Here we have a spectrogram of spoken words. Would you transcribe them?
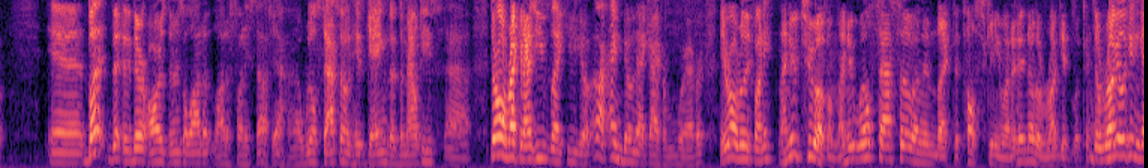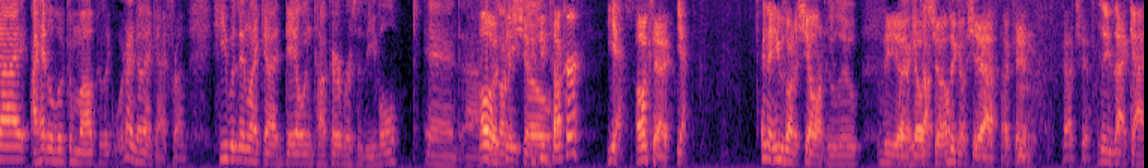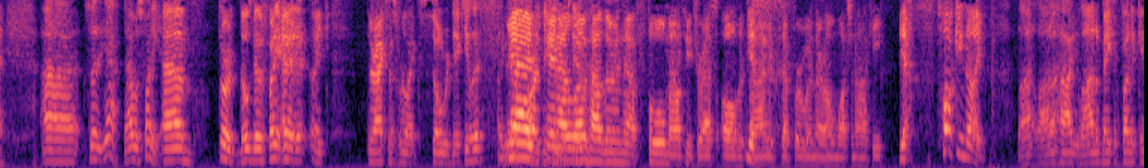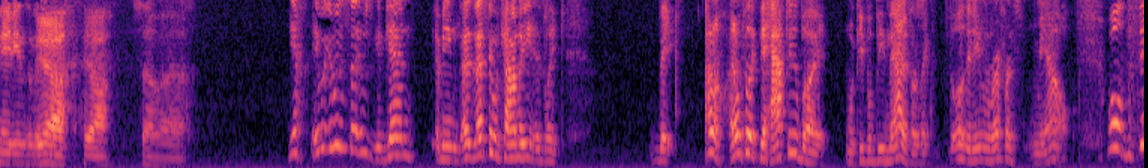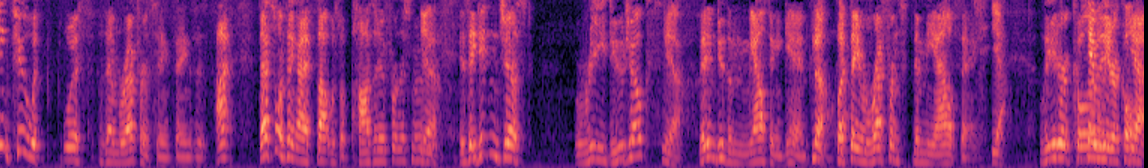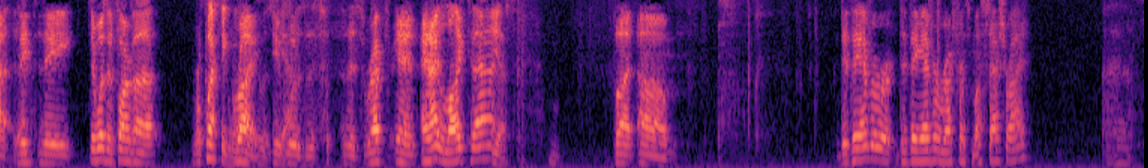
Uh, but th- there are there's a lot of lot of funny stuff. Yeah, uh, Will Sasso and his gang, the the Mounties, uh, they're all recognized. You like you go, oh, I know that guy from wherever. They were all really funny. I knew two of them. I knew Will Sasso and then like the tall, skinny one. I didn't know the rugged looking. The one. rugged looking guy, I had to look him up because like, where did I know that guy from? He was in like uh, Dale and Tucker versus Evil, and uh, Oh, he was is on he? a show. Is he Tucker? Yes. Okay. Yeah. And then he was on a show on Hulu. The uh, ghost show. the ghost show, Yeah. Okay. Gotcha. So he's that guy. Uh, so yeah, that was funny. Um, or those guys are funny, and uh, like their accents were like so ridiculous. Like, Yeah, part of the and I too. love how they're in that full Mountie dress all the time, Yes. except for when they're home watching hockey. yes, It's hockey night. a lot, lot of hockey, a lot of making fun of Canadians in this. Yeah, one. yeah. So uh, yeah, it, it was it was again. I mean, that- that's the thing with comedy is like they. I don't know. I don't feel like they have to, but would people be mad if I was like, oh, they didn't even reference meow? Well, the thing too with with them referencing things is I that's one thing I thought was a positive for this movie Yeah. is they didn't just redo jokes. Yeah. They didn't do the meow thing again. No, but yeah. they referenced the meow thing. Yeah. Leader Cola. Same with Leader Cola. Yeah, Yeah. they they There wasn't Farva requesting one. right. It was, it yeah. was this this ref and and I liked that. yes. But um, did they ever did they ever reference Mustache Ride? Uh,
